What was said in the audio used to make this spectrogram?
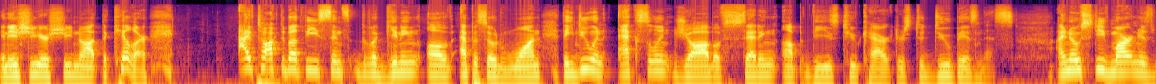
and is she or she not the killer. I've talked about these since the beginning of episode one. They do an excellent job of setting up these two characters to do business. I know Steve Martin is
